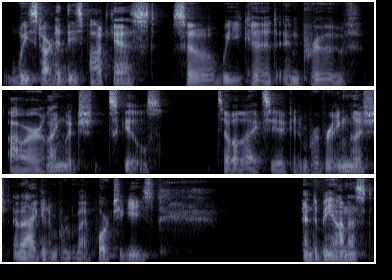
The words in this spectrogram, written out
we started these podcasts so we could improve our language skills. So Alexia could improve her English and I could improve my Portuguese. And to be honest,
